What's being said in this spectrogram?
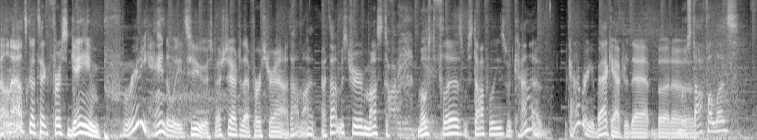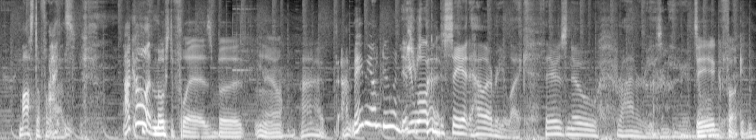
Selling out's gonna take first game pretty handily too, especially after that first round. I thought my, I thought Mr. Must Most Flez Mustopheles would kind of kind of bring it back after that, but uh, Mustopheles, Mustopheles. I, I call it most Flez, but you know, I, I maybe I'm doing disrespect. You're welcome to say it however you like. There's no rhyme or reason here. It's Big fucking.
